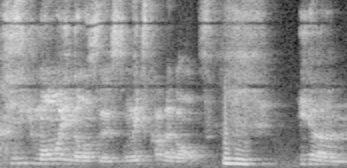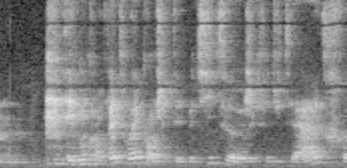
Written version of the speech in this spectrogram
physiquement et dans son extravagance. Mhm. et, et, donc, en fait, ouais, quand j'étais petite, j'ai fait du théâtre.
